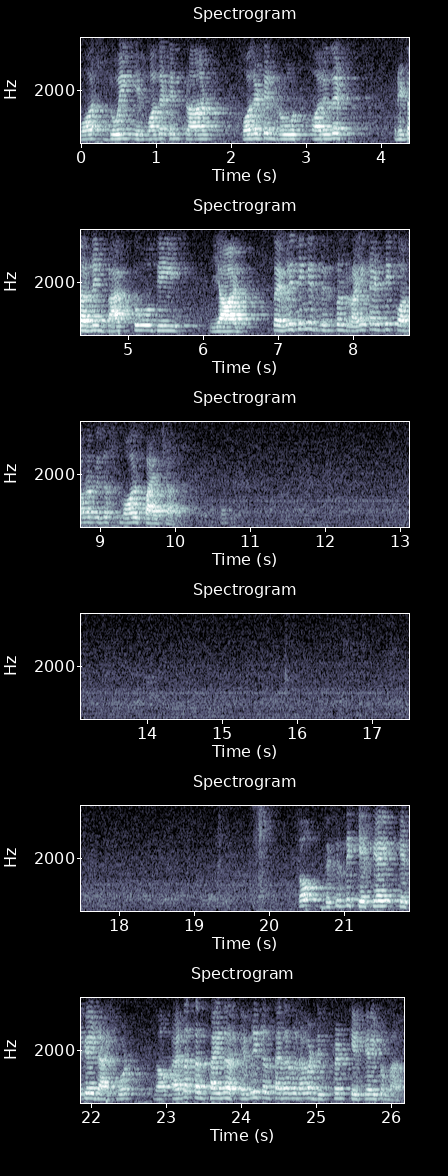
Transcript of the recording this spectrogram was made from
was doing, if was it in plant, was it in route, or is it returning back to the yard. So everything is visible right at the corner with a small pie chart. So this is the KPI, KPI dashboard. Now as a consigner, every consigner will have a different KPI to map.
